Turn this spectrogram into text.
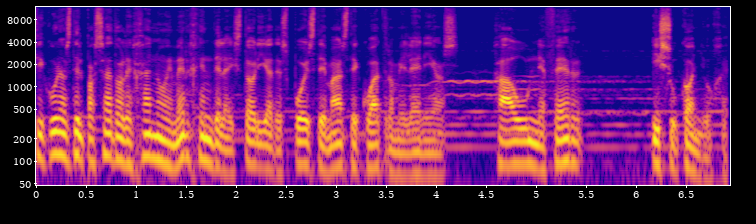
Figuras del pasado lejano emergen de la historia después de más de cuatro milenios. Haun Nefer y su cónyuge.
